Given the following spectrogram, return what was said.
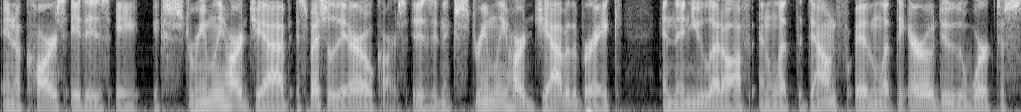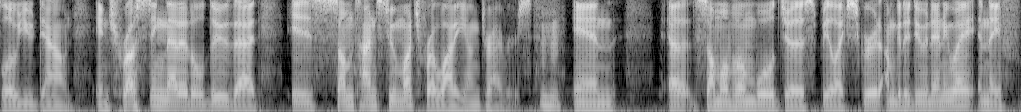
In a cars, it is a extremely hard jab, especially the aero cars. It is an extremely hard jab of the brake, and then you let off and let the down and let the aero do the work to slow you down. And trusting that it'll do that is sometimes too much for a lot of young drivers. And uh, some of them will just be like, "Screw it, I'm going to do it anyway," and they, f-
